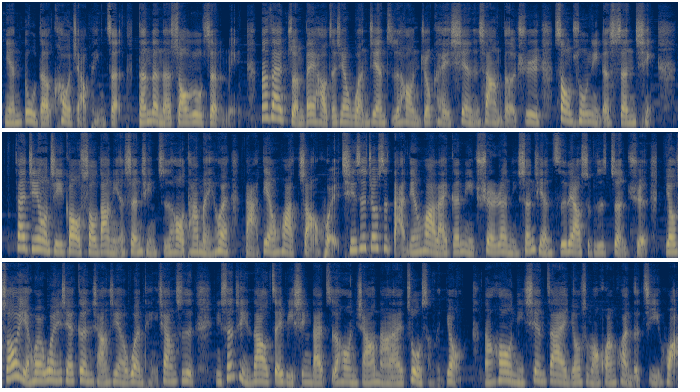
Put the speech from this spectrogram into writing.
年度的扣缴凭证等等的收入证明。那在准备好这些文件之后，你就可以线上的去送出你的申请。在金融机构收到你的申请之后，他们也会打电话召回，其实就是打电话来跟你确认你申请的资料是不是正确。有时候也会问一些更详细的问题，像是你申请到这笔信贷之后，你想要拿来做什么用？然后你现在有什么还款的计划？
